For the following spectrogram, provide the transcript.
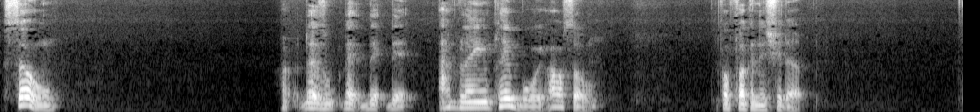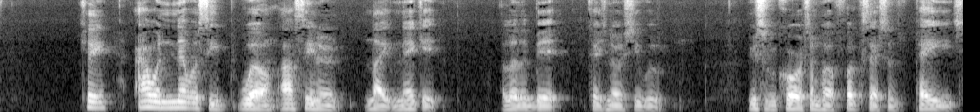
So that's that, that that I blame Playboy also for fucking this shit up. Okay, I would never see. Well, I've seen her like naked a little bit because you know she would used to record some of her fuck sessions page.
